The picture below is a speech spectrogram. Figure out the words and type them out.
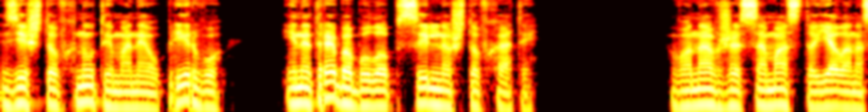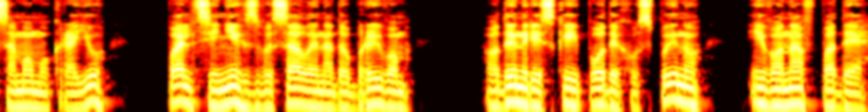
зіштовхнути мене у прірву, і не треба було б сильно штовхати. Вона вже сама стояла на самому краю, пальці ніг звисали над обривом, один різкий подих у спину, і вона впаде.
